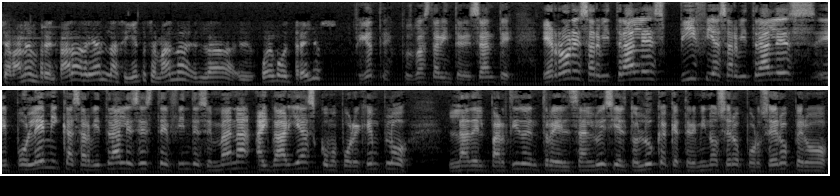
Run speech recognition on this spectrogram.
¿Se, van a enfrentar, Adrián, la siguiente semana? ¿Es la- el juego entre ellos? Fíjate, pues va a estar interesante. Errores arbitrales, pifias arbitrales, eh, polémicas arbitrales este fin de semana. Hay varias, como por ejemplo la del partido entre el San Luis y el Toluca, que terminó 0 por 0, pero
